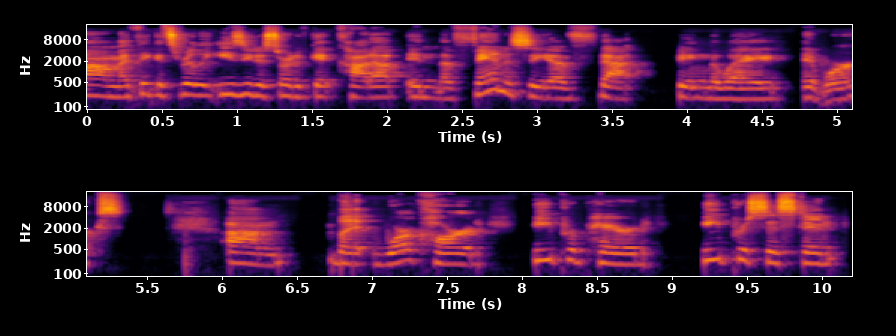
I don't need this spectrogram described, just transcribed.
Um, I think it's really easy to sort of get caught up in the fantasy of that being the way it works. Um, but work hard, be prepared, be persistent.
